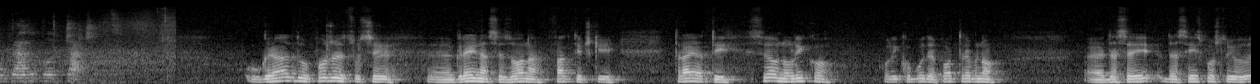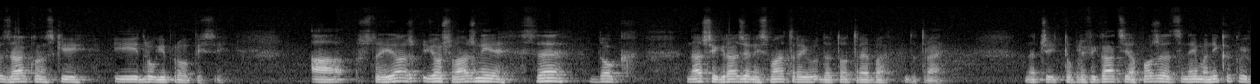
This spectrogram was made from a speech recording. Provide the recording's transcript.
u gradu pod Čačavac? U gradu Požarevcu će e, grejna sezona faktički trajati sve onoliko koliko bude potrebno e, da se, da se ispoštuju zakonski i drugi propisi. A što je još, još važnije, sve dok naši građani smatraju da to treba da traje. Znači, toplifikacija Požarevac nema nikakvih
